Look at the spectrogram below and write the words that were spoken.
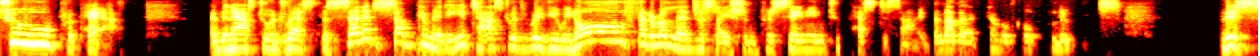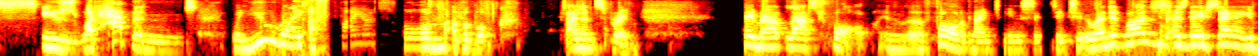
to prepare. I've been asked to address the Senate subcommittee tasked with reviewing all federal legislation pertaining to pesticides and other chemical pollutants. This is what happens when you write a firestorm of a book, Silent Spring. came out last fall, in the fall of 1962, and it was, as they say,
